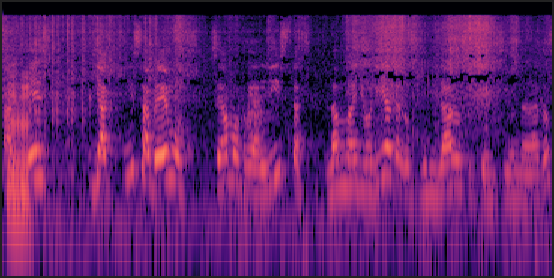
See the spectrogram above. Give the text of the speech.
Al mes. Y aquí sabemos seamos realistas, la mayoría de los jubilados y pensionados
